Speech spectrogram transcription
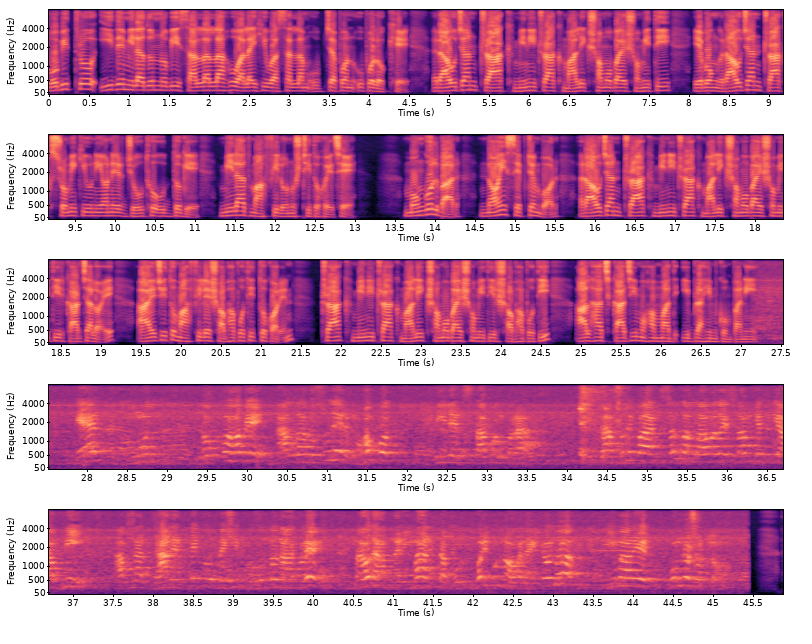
পবিত্র ঈদে মিলাদুন্নবী সাল্লাল্লাহু আলাইহি ওয়াসাল্লাম উদযাপন উপলক্ষে রাউজান ট্রাক, মিনি ট্রাক মালিক সমবায় সমিতি এবং রাউজান ট্রাক শ্রমিক ইউনিয়নের যৌথ উদ্যোগে মিলাদ মাহফিল অনুষ্ঠিত হয়েছে। মঙ্গলবার, নয় September, Raozan truck, mini truck মালিক সমবায় সমিতির কার্যালয়ে আয়োজিত মাহফিলে সভাপতিত্ব করেন ট্রাক, মিনি ট্রাক মালিক সমবায় সমিতির সভাপতি আলহাজ কাজী মোহাম্মদ ইব্রাহিম কোম্পানি। লক্ষ্য হবে আল্লাহ রসুলের মহব্বত দিলের স্থাপন করা। রাসুল পাক আলাইহি ইসলামকে যদি আপনি আপনার জানের থেকেও বেশি পছন্দ না করেন, তাহলে আপনার ইমানটা পরিপূর্ণ হবে না। এটা হলো ইমানের পূর্ণ সত্য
